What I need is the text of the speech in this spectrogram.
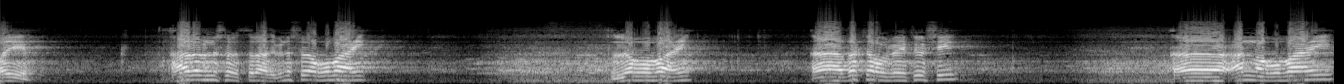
طيب. هذا بالنسبة للثلاثي بالنسبة للرباعي للرباعي آه ذكر البيتوشي آه أن الرباعي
